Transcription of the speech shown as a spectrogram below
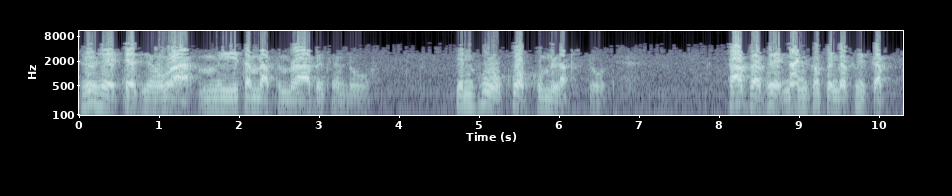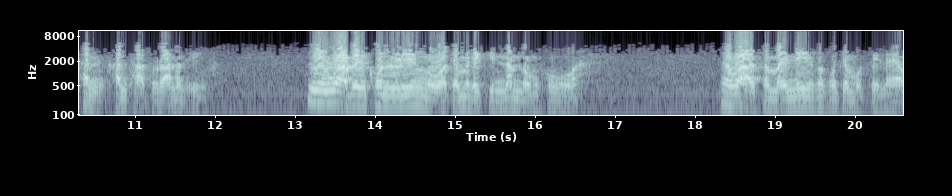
ถือเหตุแต่เพียงว่ามีตำรับตำราเป็นเครื่องดู เป็นผู้ควบคุมหลักสูตรพระประเภทนั้นก็เป็นประเภทกับท่านคันธาธุระนั่นเอง เรียกว่าเป็นคนเลี้ยงงัวแต่ไม่ได้กินน้ำนมของงัวแต่ว่าสมัยนี้ก็คงจะหมดไปแล้ว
